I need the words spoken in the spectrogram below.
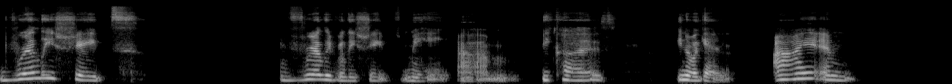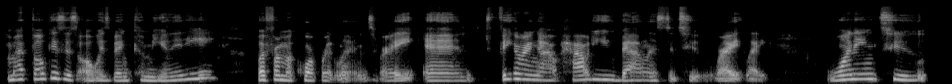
really shaped, really, really shaped me. Um, because, you know, again, I am, my focus has always been community, but from a corporate lens, right? And figuring out how do you balance the two, right? Like wanting to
